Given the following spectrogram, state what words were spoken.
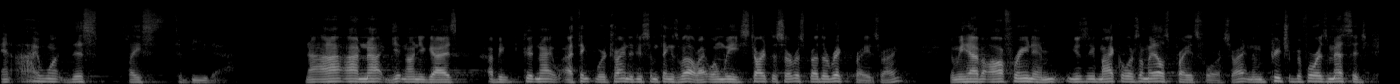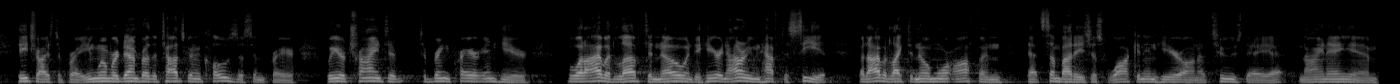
And I want this place to be that. Now, I, am not getting on you guys. I mean, good night. I think we're trying to do some things well, right? When we start the service, Brother Rick prays, right? Then we have an offering, and usually Michael or somebody else prays for us, right? And then the preacher, before his message, he tries to pray. Even when we're done, Brother Todd's going to close us in prayer. We are trying to, to bring prayer in here what I would love to know and to hear, and I don't even have to see it, but I would like to know more often that somebody's just walking in here on a Tuesday at 9 a.m.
